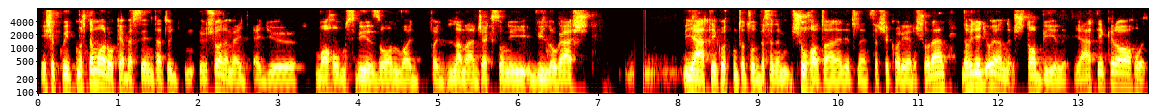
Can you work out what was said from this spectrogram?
és akkor itt most nem arról kell beszélni, tehát hogy ő soha nem egy, egy Mahomes Wilson, vagy, vagy Lamar Jacksoni villogás játékot mutatott be, szerintem soha talán egyetlen egyszer se karriere során, de hogy egy olyan stabil játékra, ahol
